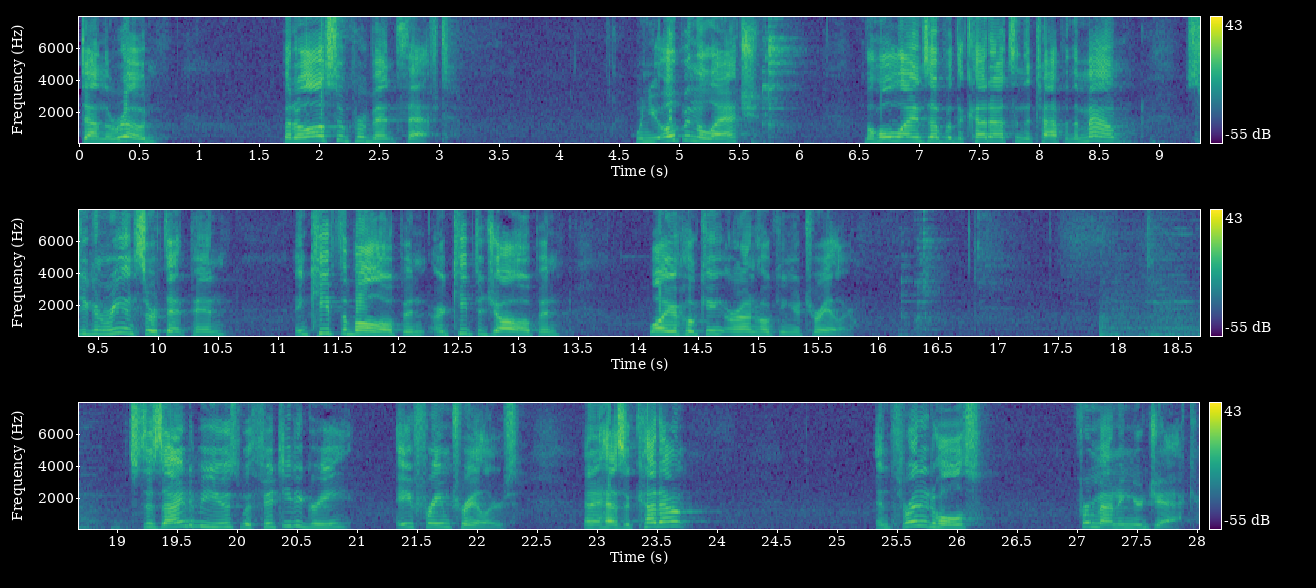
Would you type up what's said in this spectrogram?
down the road, but it'll also prevent theft. When you open the latch, the hole lines up with the cutouts in the top of the mount, so you can reinsert that pin and keep the ball open, or keep the jaw open, while you're hooking or unhooking your trailer. It's designed to be used with 50 degree A-frame trailers, and it has a cutout and threaded holes for mounting your jack.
